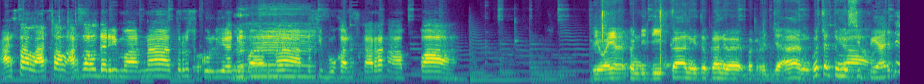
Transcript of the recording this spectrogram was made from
Asal, asal, asal dari mana? Terus kuliah di mana? Hmm. Kesibukan sekarang apa? Riwayat pendidikan gitu kan, riwayat pekerjaan. Gue cantumin Ya. CV aja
